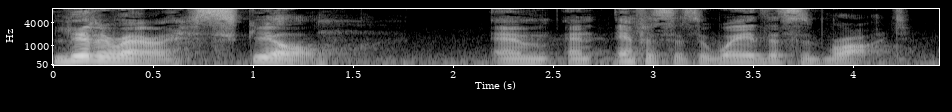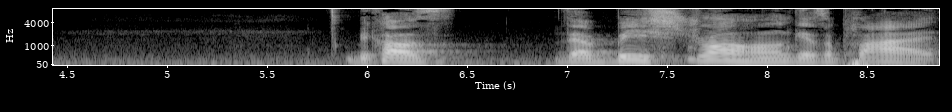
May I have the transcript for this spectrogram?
literary skill and, and emphasis, the way this is brought. Because the be strong is applied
